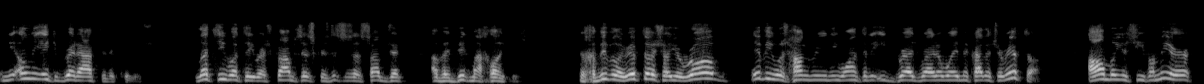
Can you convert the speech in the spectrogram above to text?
and he only ate bread after the Kiddush. Let's see what the Rashbam says because this is a subject of a big machlokes. The Chavila Rifta show you Rov, if he was hungry and he wanted to eat bread right away, Mekadosh Rifta. Alma Yosef Amir,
